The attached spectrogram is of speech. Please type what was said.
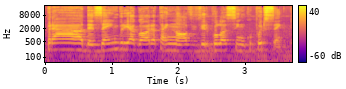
para dezembro e agora está em 9,5%.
